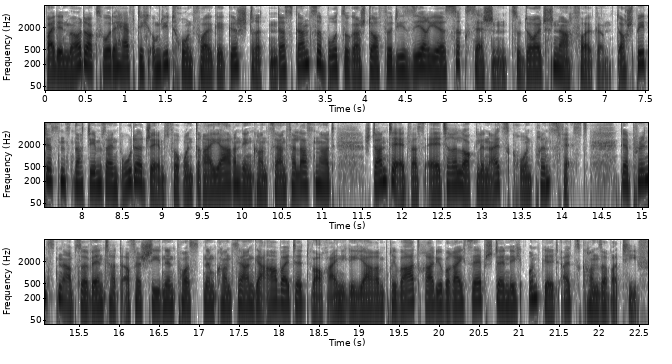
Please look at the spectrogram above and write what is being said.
Bei den Murdochs wurde heftig um die Thronfolge gestritten. Das Ganze bot sogar Stoff für die Serie Succession, zu Deutsch Nachfolge. Doch spätestens nachdem sein Bruder James vor rund drei Jahren den Konzern verlassen hat, stand der etwas ältere Lachlan als Kronprinz fest. Der Princeton-Absolvent hat auf verschiedenen Posten im Konzern gearbeitet, war auch einige Jahre im Privatradiobereich selbstständig und gilt als konservativ.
